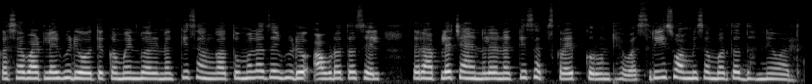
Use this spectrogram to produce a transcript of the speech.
कसा वाटला व्हिडिओ ते कमेंटद्वारे नक्की सांगा. तुम्हाला जर व्हिडिओ आवडत असेल तर आपल्या चॅनलला नक्की सबस्क्राईब करून ठेवा. श्री स्वामी समर्थ. धन्यवाद.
